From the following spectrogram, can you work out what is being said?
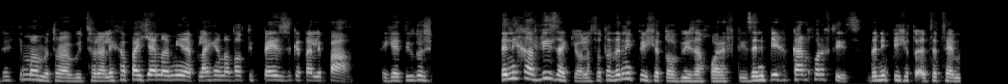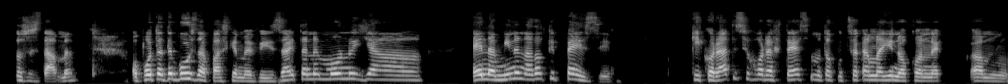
Δεν θυμάμαι τώρα, Ρίτσορ, αλλά είχα πάει για ένα μήνα απλά για να δω τι παίζει και τα λοιπά. Γιατί ούτως... δεν είχα βίζα κιόλας. Τότε δεν υπήρχε το βίζα χορευτής. Δεν υπήρχε καν χορευτής. Δεν υπήρχε το entertainment. Το συζητάμε. Οπότε δεν μπορούσε να πας και με βίζα. Ήταν μόνο για ένα μήνα να δω τι παίζει. Και οι κοράτε οι χορευτές με το που τους έκανα γίνω connect, um,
